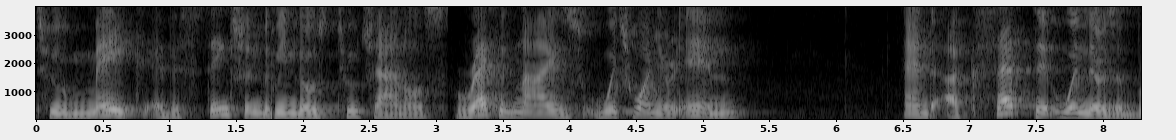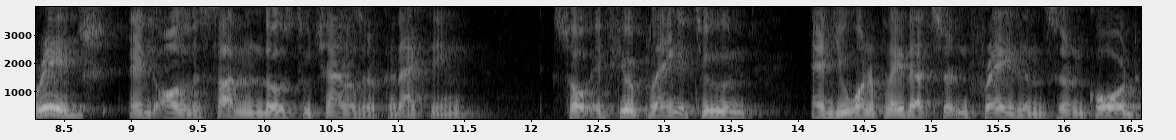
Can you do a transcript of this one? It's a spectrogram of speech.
to make a distinction between those two channels, recognize which one you're in, and accept it when there's a bridge and all of a sudden those two channels are connecting. So, if you're playing a tune and you want to play that certain phrase and a certain chord,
